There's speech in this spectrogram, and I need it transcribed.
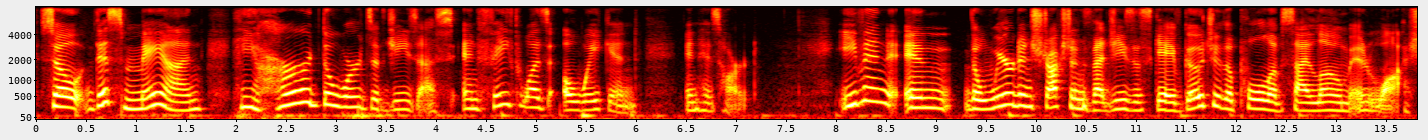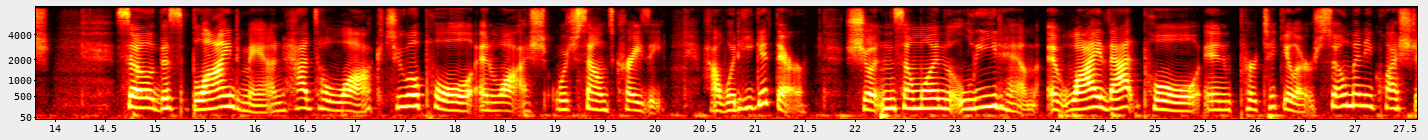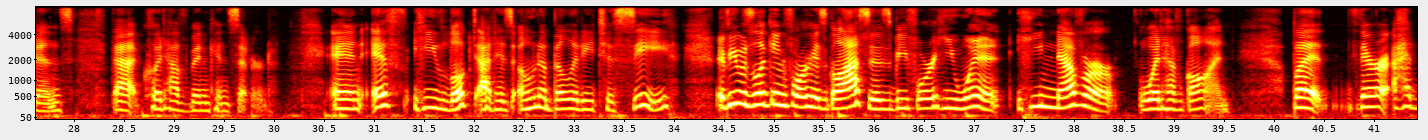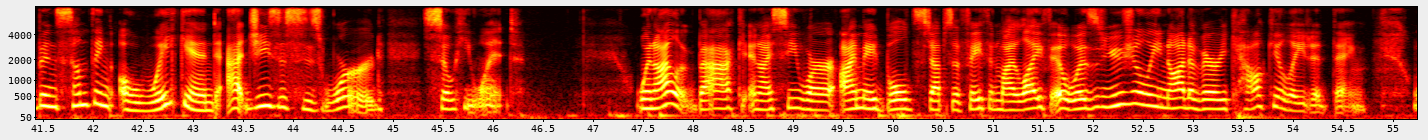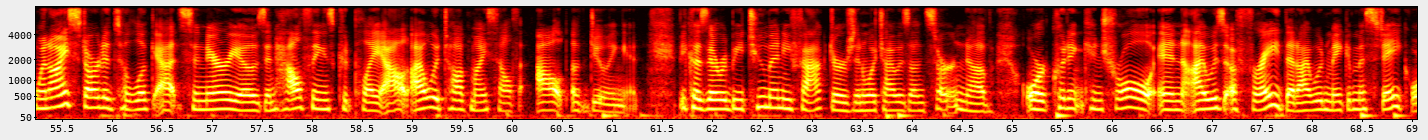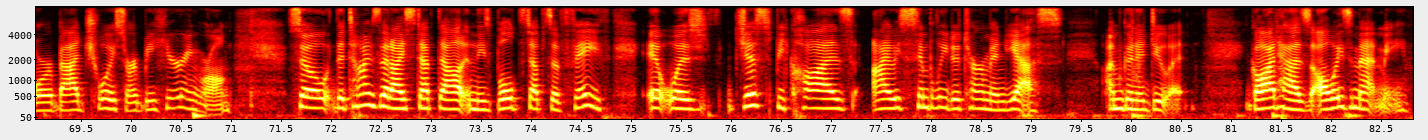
So, this man, he heard the words of Jesus, and faith was awakened in his heart. Even in the weird instructions that Jesus gave, go to the pool of Siloam and wash. So this blind man had to walk to a pool and wash, which sounds crazy. How would he get there? Shouldn't someone lead him? Why that pool in particular? So many questions that could have been considered. And if he looked at his own ability to see, if he was looking for his glasses before he went, he never would have gone. But there had been something awakened at Jesus' word, so he went when I look back and I see where I made bold steps of faith in my life, it was usually not a very calculated thing. When I started to look at scenarios and how things could play out, I would talk myself out of doing it because there would be too many factors in which I was uncertain of or couldn't control. And I was afraid that I would make a mistake or a bad choice or be hearing wrong. So the times that I stepped out in these bold steps of faith, it was just because I was simply determined, yes, I'm going to do it. God has always met me.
